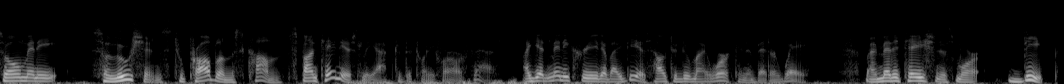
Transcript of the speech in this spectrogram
So many solutions to problems come spontaneously after the 24 hour fast. I get many creative ideas how to do my work in a better way. My meditation is more deep,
